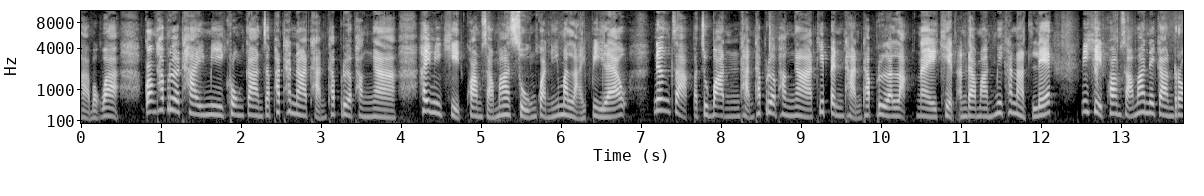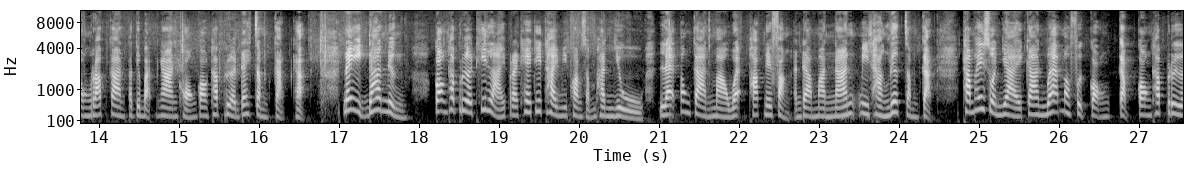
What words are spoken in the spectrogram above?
ค่ะบอกว่ากองทัพเรือไทยมีโครงการจะพัฒนาฐานทัพเรือพังงา ให้มีขีดความสามารถสูงกว่านี้มาหลายปีแล้ว เนื่องจากปัจจุบันฐานทัพเรือพังงาที่เป็นฐานทัพเรือหลักในเขตอันดามันมีขนาดเล็ก มีขีดความสามารถในการรองรับการปฏิบัติงานของกองทัพเรือได้จำกัดค่ะ ในอีกด้านหนึ่ง กองทัพเรือที่หลายประเทศที่ไทยมีความสัมพันธ์อยู่ และต้องการมาแวะพักในฝั่งอันดามันนั้น มีทางเลือกจำกัดทำให้ส่วนใหญ่การแวะมาฝึกกองกับกองทัพเรือ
